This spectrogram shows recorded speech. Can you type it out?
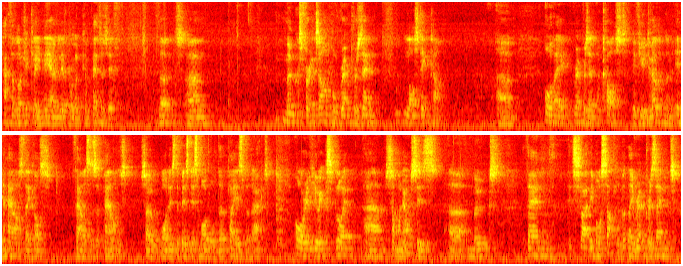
pathologically neoliberal and competitive, that um, MOOCs, for example, represent lost income. Um, or they represent a cost. If you develop them in-house, they cost thousands of pounds. So what is the business model that pays for that? Or if you exploit um, someone else's uh, MOOCs, then it's slightly more subtle, but they represent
